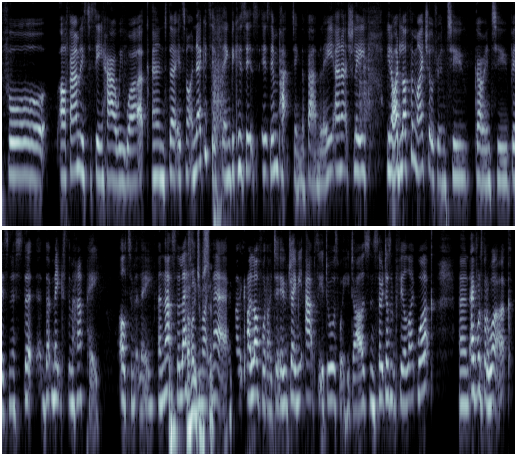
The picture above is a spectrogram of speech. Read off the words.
for our families to see how we work and that it's not a negative thing because it's it's impacting the family. And actually you know i'd love for my children to go into business that that makes them happy ultimately. And that's the lesson 100%. right there. Like i love what i do. Jamie absolutely adores what he does. And so it doesn't feel like work. And everyone's got to work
